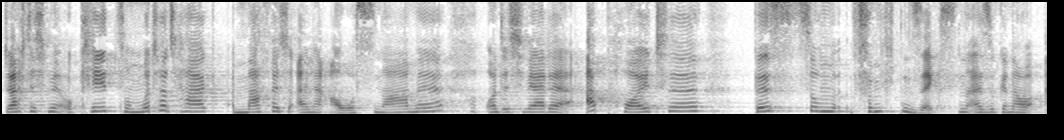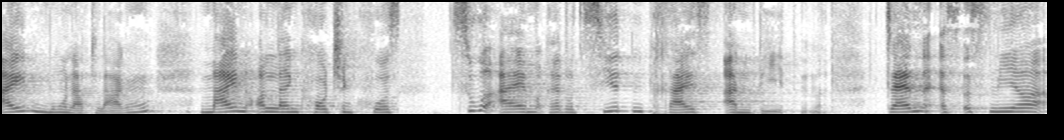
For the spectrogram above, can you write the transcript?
dachte ich mir, okay, zum Muttertag mache ich eine Ausnahme und ich werde ab heute bis zum 5.6., also genau einen Monat lang, meinen Online-Coaching-Kurs zu einem reduzierten Preis anbieten. Denn es ist mir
